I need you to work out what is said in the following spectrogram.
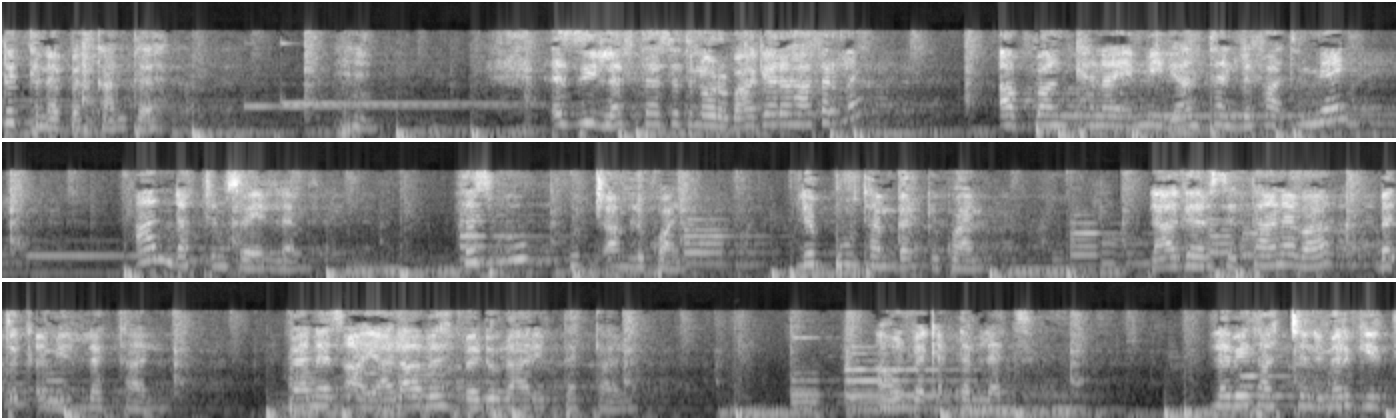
ልክ ነበር ካንተ እዚህ ለፍተህ ስትኖር በሀገርህ አፈር ላይ አባን ከና የሚል ያንተን ልፋት የሚያይ አንዳችም ሰው የለም። ህዝቡ ውጭ አምልኳል፣ ልቡ ተንበርክኳል። ለአገር ስታነባ በጥቅም ይለካል፣ በነፃ ያላብህ በዶላር ይተካል። አሁን በቀደምለት ለቤታችን ምርጊት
